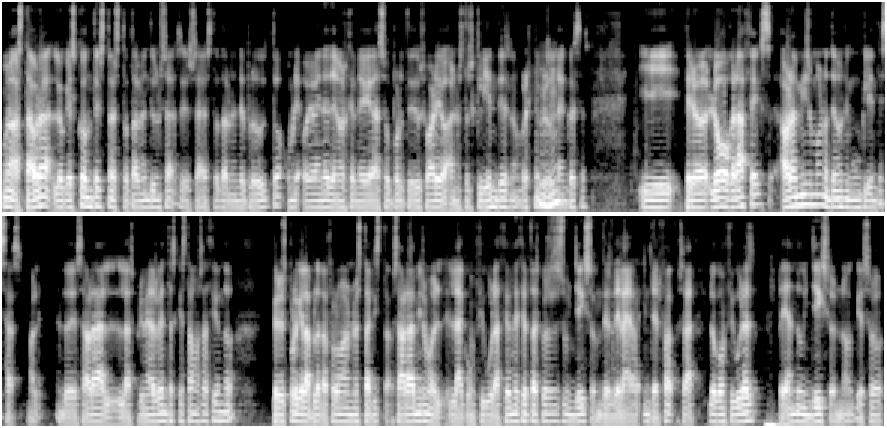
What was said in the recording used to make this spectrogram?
Bueno, hasta ahora lo que es contexto es totalmente un SaaS, o sea, es totalmente producto. Hombre, obviamente tenemos gente que da soporte de usuario a nuestros clientes, ¿no? Porque preguntan cosas. Y, pero luego Graphics, ahora mismo no tenemos ningún cliente SaaS, ¿vale? Entonces ahora las primeras ventas que estamos haciendo, pero es porque la plataforma no está lista. O sea, ahora mismo la configuración de ciertas cosas es un JSON desde la interfaz. O sea, lo configuras rayando un JSON, ¿no? Que eso,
